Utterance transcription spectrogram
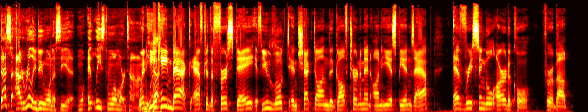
that's I really do want to see it w- at least one more time. When he That- came back after the first day, if you looked and checked on the golf tournament on ESPN's app, every single article for about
